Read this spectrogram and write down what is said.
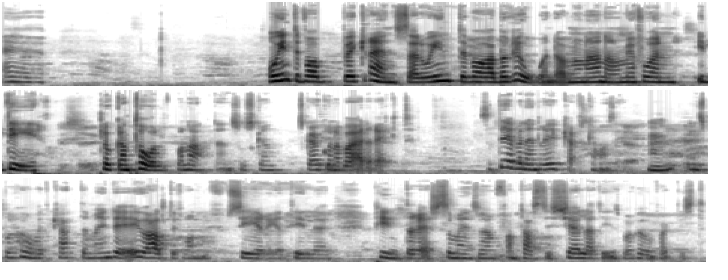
Eh. Och inte vara begränsad och inte vara beroende av någon annan. Om jag får en idé klockan 12 på natten så ska, ska jag kunna börja direkt. Så det är väl en drivkraft kan man säga. Mm. Inspiration vet katten, men det är ju allt ifrån serier till eh, Pinterest som är en sån fantastisk källa till inspiration faktiskt.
